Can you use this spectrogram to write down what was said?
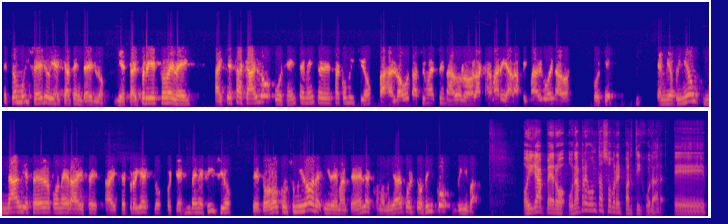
Esto es muy serio y hay que atenderlo. Y está el proyecto de ley. Hay que sacarlo urgentemente de esa comisión, bajarlo a votación al Senado, luego a la Cámara y a la firma del gobernador, porque en mi opinión, nadie se debe oponer a ese, a ese proyecto porque es en beneficio de todos los consumidores y de mantener la economía de Puerto Rico viva. Oiga, pero una pregunta sobre el particular. Eh,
